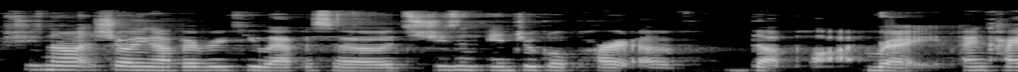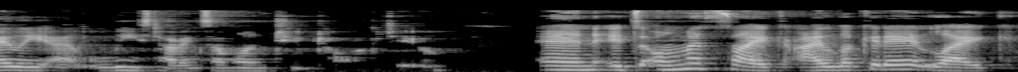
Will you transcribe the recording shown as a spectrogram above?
she's not showing up every few episodes she's an integral part of the plot Right. and kylie at least having someone to talk to And it's almost like I look at it like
